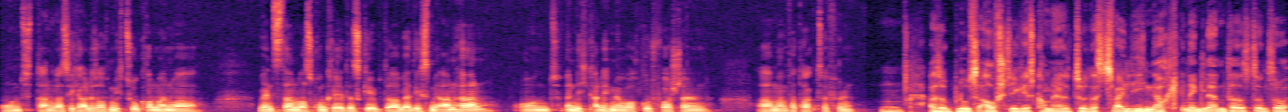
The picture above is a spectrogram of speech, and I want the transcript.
Und dann lasse ich alles auf mich zukommen. Wenn es dann was Konkretes gibt, da werde ich es mir anhören. Und wenn nicht, kann ich mir aber auch gut vorstellen, äh, meinen Vertrag zu erfüllen. Also plus Aufstieg, es kommt ja dazu, dass du zwei Ligen auch kennengelernt hast und so.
